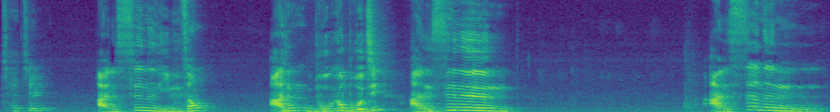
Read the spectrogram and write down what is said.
체질? 안 쓰는 인성? 안 뭐가 뭐지? 안 쓰는 안 쓰는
